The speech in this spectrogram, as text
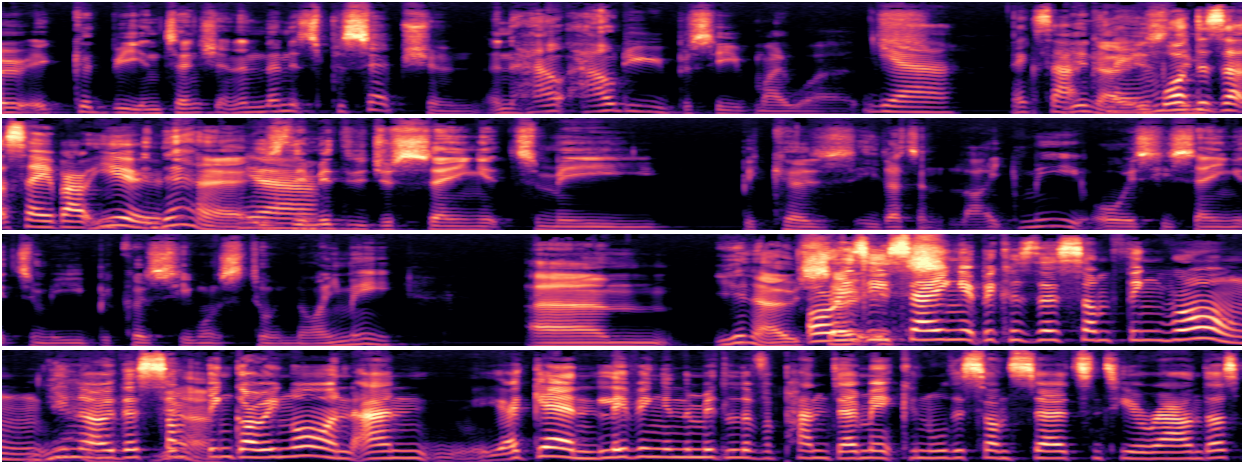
it could be intention and then it's perception and how how do you perceive my words yeah. Exactly. is what the- does that say about you? yeah, Yeah. is Dimitri just saying it to me because he doesn't like me or is he saying it to me because he wants to annoy me um you know or so is he saying it because there's something wrong? you know, Yeah, there's yeah. something going on. And again, living in the middle of a pandemic and all this uncertainty around us,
